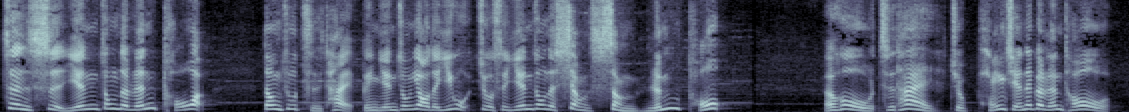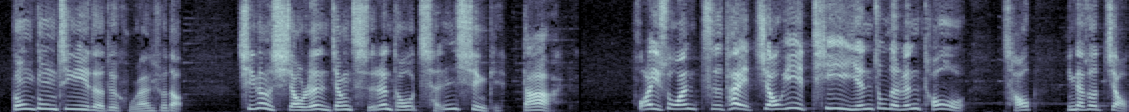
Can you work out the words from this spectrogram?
正是严宗的人头啊！当初子泰跟严宗要的遗物，就是严宗的项上人头。而后子泰就捧起那个人头，恭恭敬敬地对虎兰说道。请让小人将此人头呈现给大。话一说完，子泰脚一踢严宗的人头，朝应该说脚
